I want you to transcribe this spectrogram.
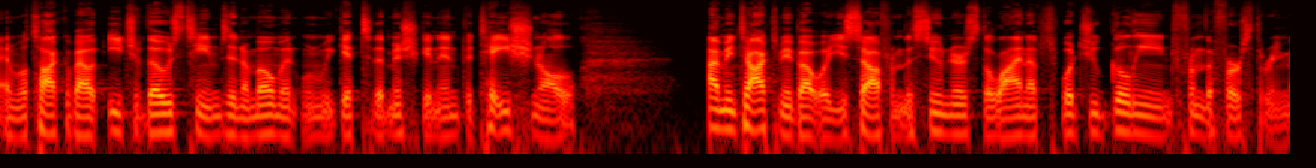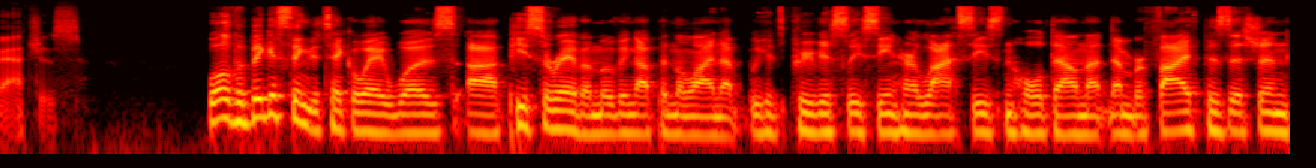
And we'll talk about each of those teams in a moment when we get to the Michigan Invitational. I mean, talk to me about what you saw from the Sooners, the lineups, what you gleaned from the first three matches. Well, the biggest thing to take away was uh, Pisareva moving up in the lineup. We had previously seen her last season hold down that number five position.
